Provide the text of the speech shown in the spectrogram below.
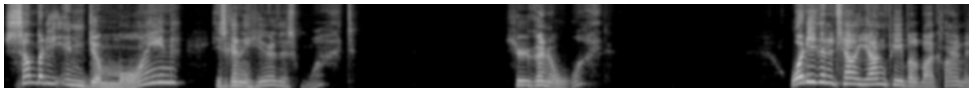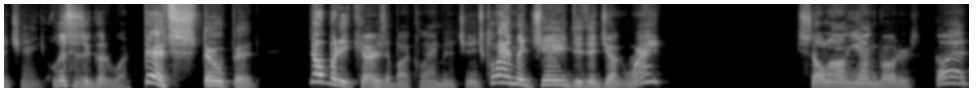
somebody in Des Moines is going to hear this. What? You're going to what? What are you going to tell young people about climate change? Well, this is a good one. That's stupid. Nobody cares about climate change. Climate change is a joke, right? So long, young voters. Go ahead.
